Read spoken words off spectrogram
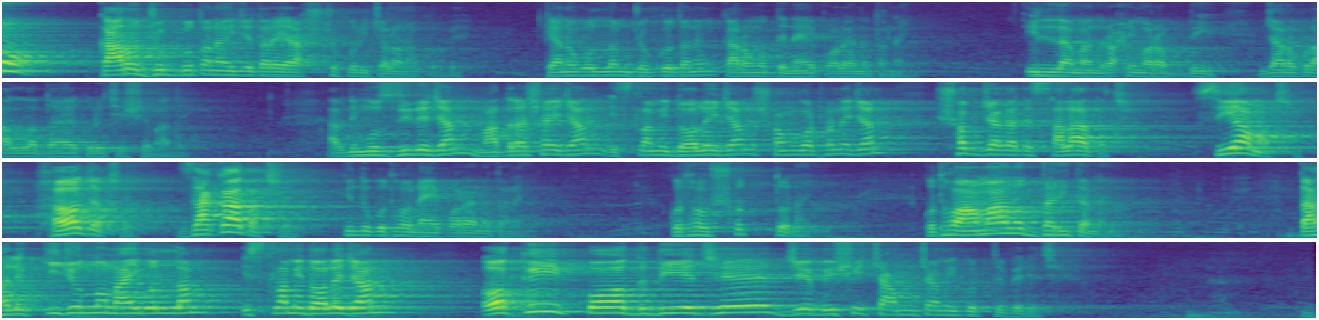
কারও যোগ্যতা নাই যে তারা এই রাষ্ট্র পরিচালনা করবে। কেন বললাম যোগ্যতা নাই? কারোর মধ্যে ন্যায় পরায়ণতা নাই। ইল্লামান রাহিমা রব্বি, যার উপর আল্লাহ দয়া করেছে সে বাদে। আপনি মসজিদে যান, মাদ্রাসায় যান, ইসলামী দলে যান, সংগঠনে যান, সব জায়গাতে সালাত আছে, সিয়াম আছে, হজ আছে জাকাত আছে, কিন্তু কোথাও ন্যায় পরায়ণতা নাই, কোথাও সত্য নাই, কোথাও আমানতদারিতা নাই। তাহলে কি জন্য নাই বললাম? ইসলামী দলে যান, অকেই পদ দিয়েছে যে বেশি চামচামি করতে পেরেছে।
